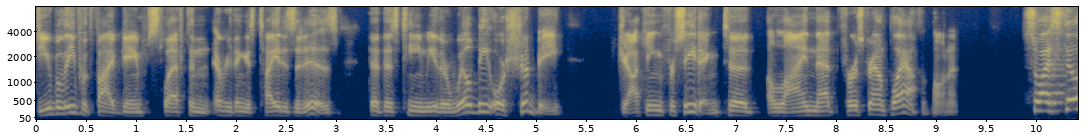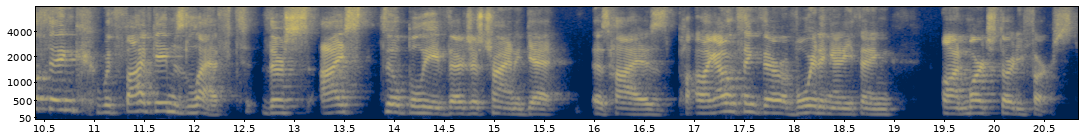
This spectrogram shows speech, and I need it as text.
Do you believe with five games left and everything as tight as it is that this team either will be or should be jockeying for seeding to align that first round playoff opponent. So I still think with five games left, there's I still believe they're just trying to get as high as like I don't think they're avoiding anything on March 31st.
